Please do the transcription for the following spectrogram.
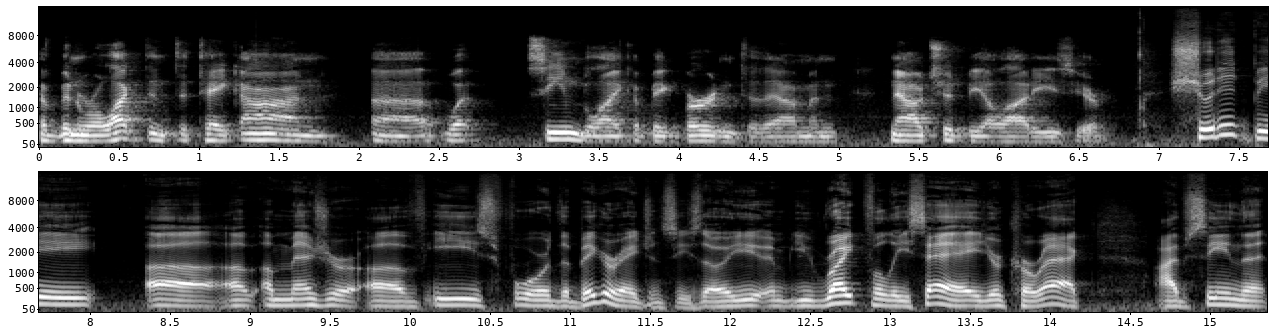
have been reluctant to take on uh, what seemed like a big burden to them, and now it should be a lot easier. Should it be uh, a, measure of ease for the bigger agencies, though? You, you rightfully say, you're correct. I've seen that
